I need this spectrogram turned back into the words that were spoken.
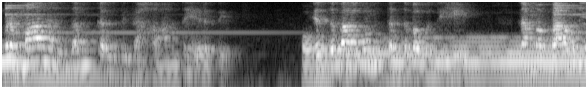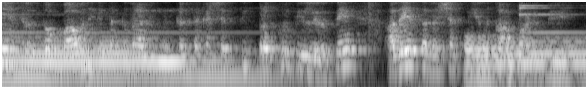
ಬ್ರಹ್ಮಾನಂದಂ ಕಲ್ಪಿತ ಅಂತ ಹೇಳುತ್ತೆ. ಎದ್ದು ಭಾವಂ ತದ್ದ ಭವತಿ. ನಮ್ಮ ಭಾವನೆ ಏನಿರುತ್ತೋ ಭಾವನೆಗೆ ತಕ್ಕದಾಗಿರ್ತಕ್ಕಂತಹ ಶಕ್ತಿ ಪ್ರಕೃತಿಯಲ್ಲಿರುತ್ತೆ. ಅದೇ ತನ್ನ ಶಕ್ತಿಯನ್ನು ಕಾಪಾಡುತ್ತೆ.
